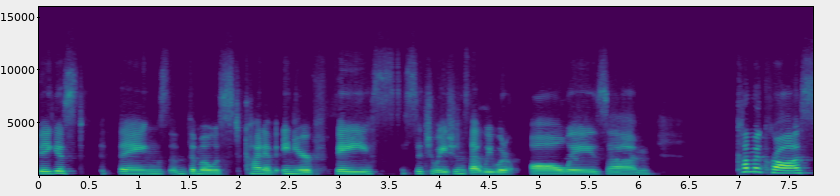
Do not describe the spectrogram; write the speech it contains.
biggest things, the most kind of in your face situations that we would always um, come across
